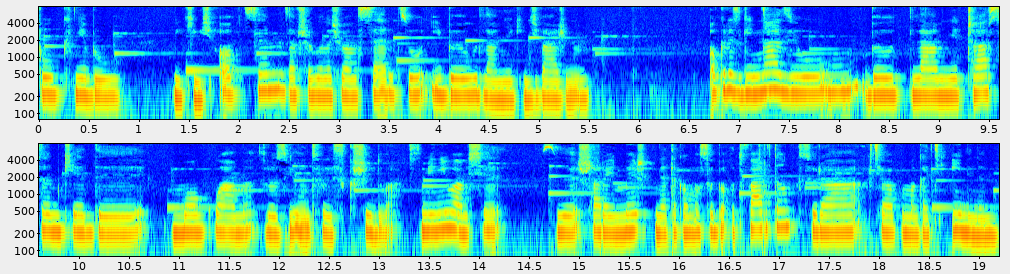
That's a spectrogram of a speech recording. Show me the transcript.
Bóg nie był mi kimś obcym, zawsze go nosiłam w sercu i był dla mnie kimś ważnym. Okres gimnazjum był dla mnie czasem, kiedy mogłam rozwinąć swoje skrzydła. Zmieniłam się z szarej myszki na taką osobę otwartą, która chciała pomagać innym.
